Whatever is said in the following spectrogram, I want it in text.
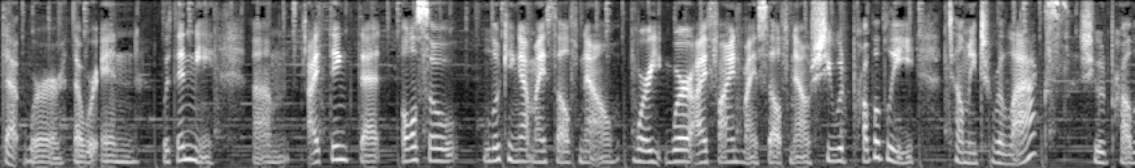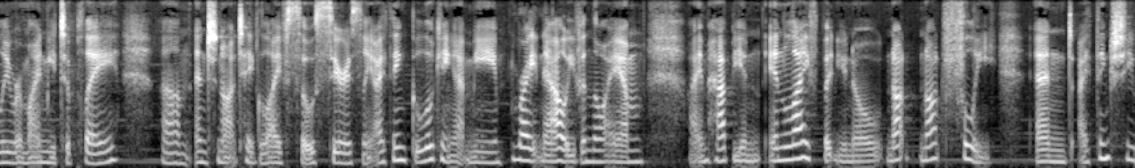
that were that were in within me. Um, I think that also looking at myself now, where where I find myself now, she would probably tell me to relax. She would probably remind me to play um, and to not take life so seriously. I think looking at me right now, even though I am I am happy in in life, but you know, not not fully. And I think she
